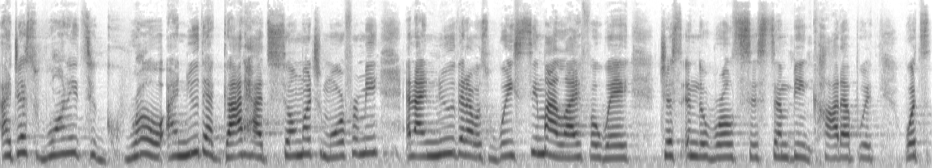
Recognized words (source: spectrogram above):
I just wanted to grow. I knew that God had so much more for me, and I knew that I was wasting my life away just in the world system, being caught up with what's,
